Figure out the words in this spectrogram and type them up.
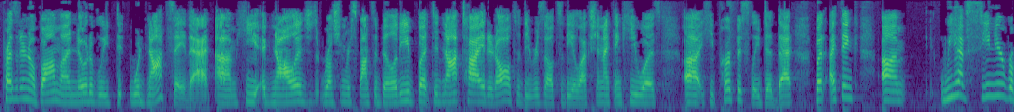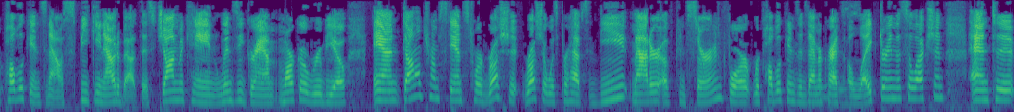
President Obama notably d- would not say that. Um, he acknowledged Russian responsibility, but did not tie it at all to the results of the election. I think he was uh, he purposely did that. But I think. Um, we have senior Republicans now speaking out about this. John McCain, Lindsey Graham, Marco Rubio, and Donald Trump's stance toward Russia, Russia was perhaps the matter of concern for Republicans and Democrats alike during this election. And to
